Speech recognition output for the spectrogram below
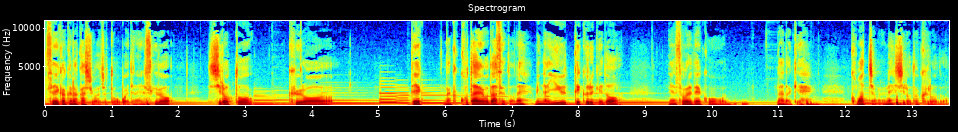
正確な歌詞はちょっと覚えてないですけど白と黒でなんか答えを出せとねみんな言ってくるけど、ね、それでこうなんだっけ困っちゃうよね白と黒の。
